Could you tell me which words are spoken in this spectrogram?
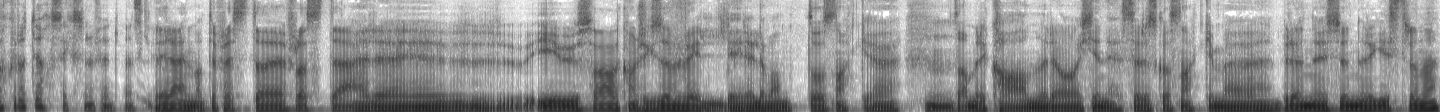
Akkurat, ja. 650 mennesker. Jeg regner med at de fleste, fleste er eh, i USA. Kanskje ikke så veldig relevant å snakke at amerikanere og kinesere skal snakke med Brønnøysundregistrene.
